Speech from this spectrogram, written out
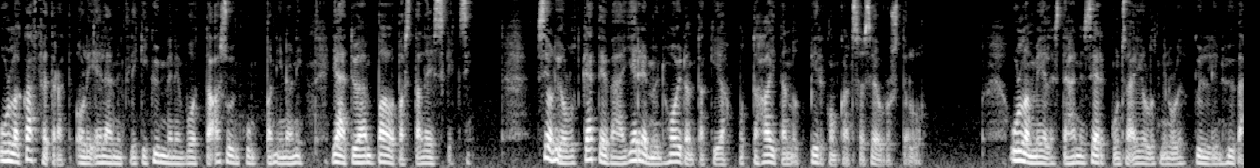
Ulla Kaffetrat oli elänyt liki kymmenen vuotta asuinkumppaninani jäätyään palpasta leskeksi. Se oli ollut kätevää Jeremyn hoidon takia, mutta haitannut Pirkon kanssa seurustelua. Ullan mielestä hänen serkkunsa ei ollut minulle kyllin hyvä.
